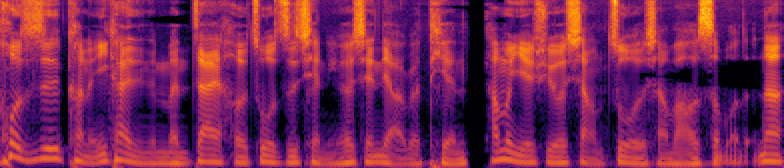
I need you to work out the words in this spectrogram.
或者是可能一开始你们在合作之前，你会先聊个天，他们也许有想做的想法或什么的。那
